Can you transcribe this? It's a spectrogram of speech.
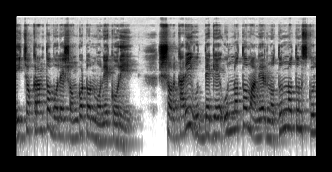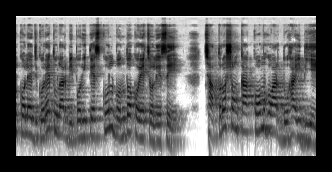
এই চক্রান্ত বলে সংগঠন মনে করে। সরকারি উদ্যোগে উন্নত মানের নতুন নতুন স্কুল কলেজ গড়ে তোলার বিপরীতে স্কুল বন্ধ করে চলেছে। ছাত্র সংখ্যা কম হওয়ার দোহাই দিয়ে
